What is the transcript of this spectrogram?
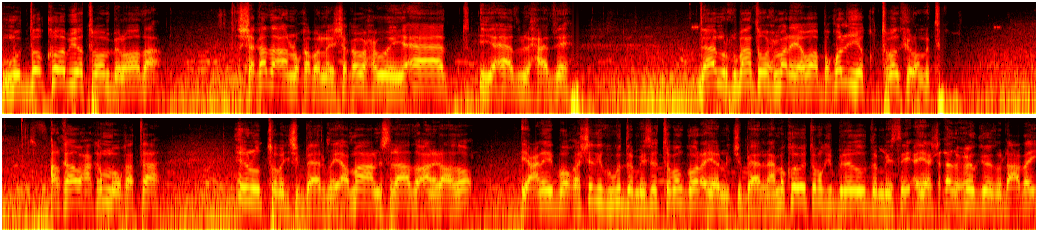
Muddo koob iyo toban bilooda shaqada aannu qabannay shaqo waxa weeye aad iyo aad u lixaad leh. Daamurku maanta wuxuu marayaa waa boqol iyo toban kilomitir halkaa waxaa ka muuqata inuu toban jibaarmay. Ama aan islaado aan idhaahdo yacnii booqashadii kugu dambaysay toban goor ayaannu jibaarin ama koob iyo tobankii bilood u dambaysay ayaa shaqada xooggeedu dhacday.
